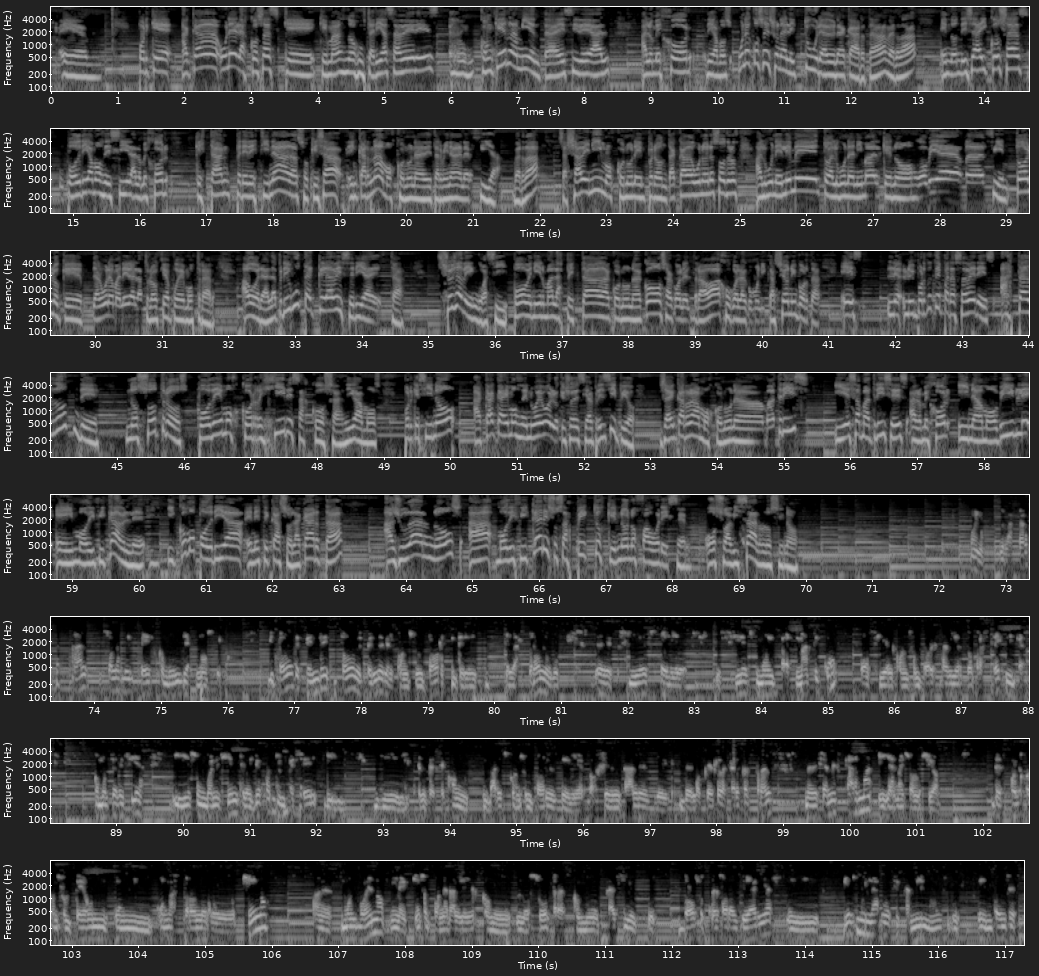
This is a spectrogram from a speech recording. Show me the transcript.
Porque acá una de las cosas que, que más nos gustaría saber es con qué herramienta es ideal, a lo mejor, digamos, una cosa es una lectura de una carta, ¿verdad? En donde ya hay cosas, podríamos decir, a lo mejor que están predestinadas o que ya encarnamos con una determinada energía, ¿verdad? O sea, ya venimos con una impronta, cada uno de nosotros, algún elemento, algún animal que nos gobierna, en fin, todo lo que de alguna manera la astrología puede mostrar. Ahora, la pregunta clave sería esta. Yo ya vengo así, puedo venir mal aspectada con una cosa, con el trabajo, con la comunicación, no importa. Es lo importante para saber es hasta dónde nosotros podemos corregir esas cosas, digamos, porque si no, acá caemos de nuevo en lo que yo decía al principio. Ya encarnamos con una matriz y esa matriz es a lo mejor inamovible e inmodificable. ¿Y, cómo podría, en este caso, la carta ayudarnos a modificar esos aspectos que no nos favorecen o suavizarlos, si no? Bueno, la carta astral solamente es como un diagnóstico. Y todo depende todo depende del consultor del, astrólogo eh, si es eh, si es muy pragmático o si el consultor está abierto a otras técnicas. Como te decía y es un buen ejemplo yo cuando empecé y, empecé con varios consultores de occidentales de, de lo que es la carta astral me decían es karma y ya no hay solución después consulté un, un, un astrólogo chino muy bueno, me quiso poner a leer como los sutras, como casi dos o tres horas diarias y, es muy largo ese camino. Entonces,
